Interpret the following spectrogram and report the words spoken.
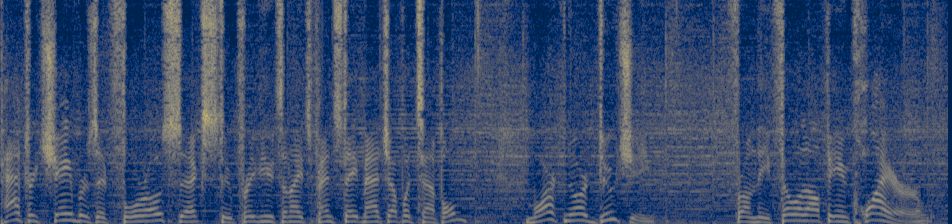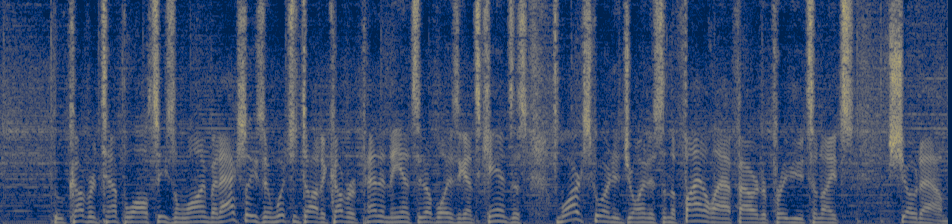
Patrick Chambers at 406 to preview tonight's Penn State matchup with Temple. Marc Narducci from the Philadelphia Inquirer who covered Temple all season long, but actually is in Wichita to cover Penn in the NCAA's against Kansas. Marc's going to join us in the final half hour to preview tonight's showdown.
